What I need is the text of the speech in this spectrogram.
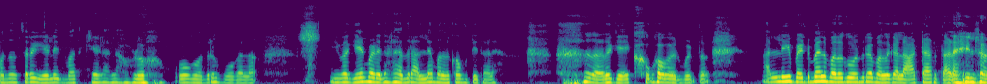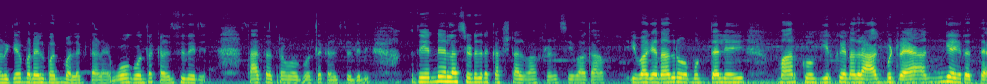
ಒಂದೊಂದು ಸರಿ ಹೇಳಿದ ಮಾತು ಕೇಳಲ್ಲ ಅವಳು. ಹೋಗು ಅಂದರೆ ಹೋಗಲ್ಲ. ಇವಾಗ ಏನು ಮಾಡಿದ್ದಾಳೆ ಅಂದರೆ ಅಲ್ಲೇ ಮಲ್ಕೊಂಬಿಟ್ಟಿದ್ದಾಳೆ. ನನಗೆ ಕೋಪ ಬಂದ್ಬಿಡ್ತು. ಅಲ್ಲಿ ಬೆಡ್ ಮೇಲೆ ಮಲಗು ಅಂದರೆ ಮಲಗಲ್ಲ, ಆಟ ಆಡ್ತಾಳೆ. ಇಲ್ಲ ಅಡುಗೆ ಮನೇಲಿ ಬಂದು ಮಲಗ್ತಾಳೆ. ಹೋಗು ಅಂತ ಕಳಿಸಿದ್ದೀನಿ. ತಾತ ಹತ್ರ ಹೋಗು ಅಂತ ಕಳಿಸಿದ್ದೀನಿ. ಅದು ಎಣ್ಣೆ ಎಲ್ಲ ಸಿಡಿದ್ರೆ ಕಷ್ಟ ಅಲ್ವಾ ಫ್ರೆಂಡ್ಸ್ ಇವಾಗ? ಇವಾಗ ಏನಾದರೂ ಮುಗ್ದಲ್ಲಿ ಮಾರ್ಕು, ಗೀರ್ಕು ಏನಾದರೂ ಆಗಿಬಿಟ್ರೆ ಹಂಗೆ ಇರುತ್ತೆ.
